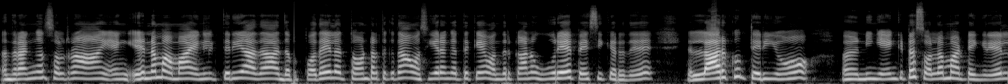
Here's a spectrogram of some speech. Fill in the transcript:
அந்த ரங்கம் சொல்கிறான் எங் என்னம்மாம்மா எங்களுக்கு தெரியாதா? அந்த புதையலை தோன்றதுக்கு தான் அவன் ஸ்ரீரங்கத்துக்கே வந்திருக்கான்னு ஊரே பேசிக்கிறது. எல்லாருக்கும் தெரியும். நீங்கள் என்கிட்ட சொல்ல மாட்டேங்கிறீள்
